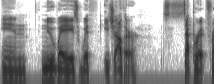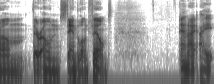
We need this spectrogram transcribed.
in new ways with each other, separate from their own standalone films. And I, I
